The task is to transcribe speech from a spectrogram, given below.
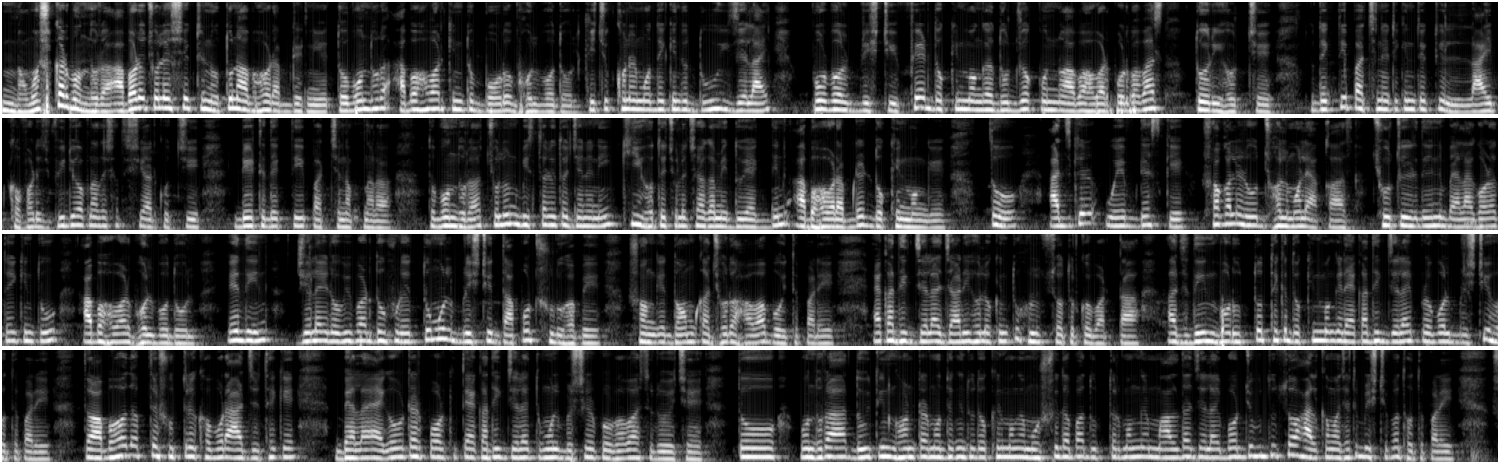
নমস্কার বন্ধুরা, আবারও চলে এসেছি একটি নতুন আবহাওয়ার আপডেট নিয়ে। তো বন্ধুরা, আবহাওয়ার কিন্তু বড় ভুল বদল কিছুক্ষণের মধ্যে কিন্তু দুই জেলায় প্রবল বৃষ্টি, ফের দক্ষিণবঙ্গের দুর্যোগপূর্ণ আবহাওয়ার পূর্বাভাস তৈরি হচ্ছে। তো দেখতেই পাচ্ছেন, এটি কিন্তু একটি লাইভ কভারেজ ভিডিও আপনাদের সাথে শেয়ার করছি। ডেট দেখতেই পাচ্ছেন আপনারা। তো বন্ধুরা, চলুন বিস্তারিত জেনে নিই কী হতে চলেছে আগামী দু একদিন আবহাওয়ার আপডেট দক্ষিণবঙ্গে। তো আজকের ওয়েব ডেস্কে সকালে রোদ ঝলমলে আকাশ। ছুটির দিন বেলা গড়াতেই কিন্তু আবহাওয়ার ভুল বদল এদিন জেলায় রবিবার দুপুরে তুমুল বৃষ্টির দাপট শুরু হবে। সঙ্গে দমকা ঝোড়ো হাওয়া বইতে পারে। একাধিক জেলায় জারি হলো কিন্তু হলুদ সতর্কবার্তা। আজ দিনভর উত্তর থেকে দক্ষিণবঙ্গের একাধিক জেলায় প্রবল বৃষ্টি হতে পারে। তো আবহাওয়া দপ্তর সূত্রে খবর, আজ থেকে বেলা এগারোটার পর কিন্তু একাধিক জেলায় তুমুল বৃষ্টির পূর্বাভাস রয়েছে। তো বন্ধুরা দুই তিন ঘণ্টার মধ্যে কিন্তু দক্ষিণবঙ্গের মুর্শিদাবাদ, উত্তরবঙ্গের মালদা জেলায় বজ্রবিদ্যুৎ সহ হালকা মাঝারি বৃষ্টিপাত হতে পারে।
